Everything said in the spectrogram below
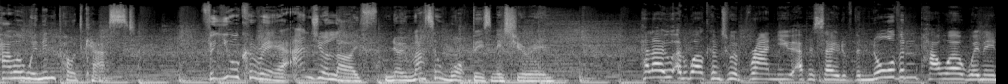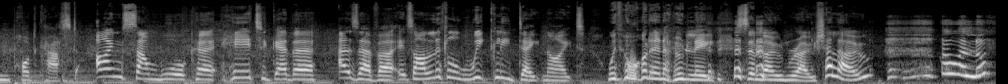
Power Women podcast. For your career and your life, no matter what business you're in. Hello and welcome to a brand new episode of the Northern Power Women podcast. I'm Sam Walker, here together as ever. It's our little weekly date night with the one and only Simone Roche. Hello. Oh, I love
